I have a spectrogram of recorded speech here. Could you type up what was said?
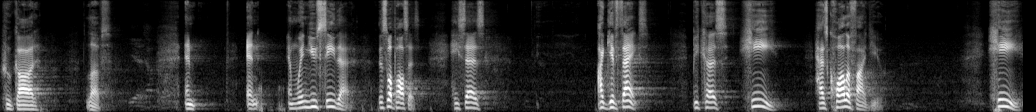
who God loves. And and and when you see that, this is what Paul says. He says, I give thanks because he has qualified you. He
